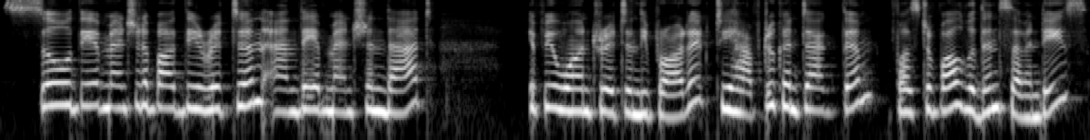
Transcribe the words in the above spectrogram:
So they have mentioned about the written and they have mentioned that if you want to return the product, you have to contact them first of all within 7 days.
